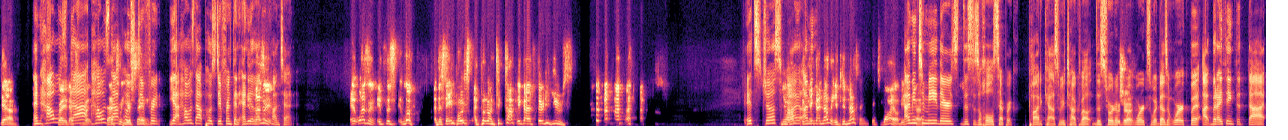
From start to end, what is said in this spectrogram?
Yeah. And how was right, that? How is that post different? Yeah, how is that post different than any other content? It wasn't. It's this. Look, at the same post I put it on TikTok. It got 30 views. it's just you wild. Know, it, I mean, it got nothing. It did nothing. It's wild. Yeah. I mean, to me, there's this is a whole separate podcast. We talk about the sort of sure. what works, what doesn't work. But I, but I think that that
